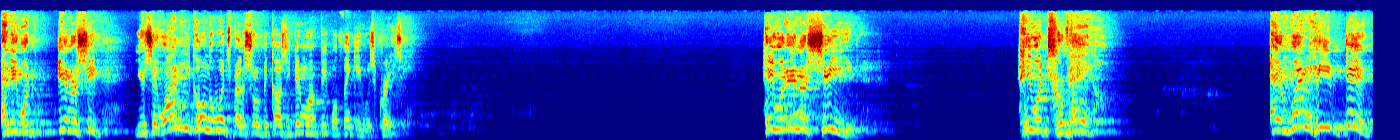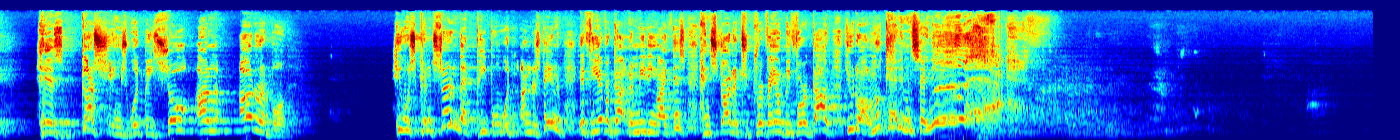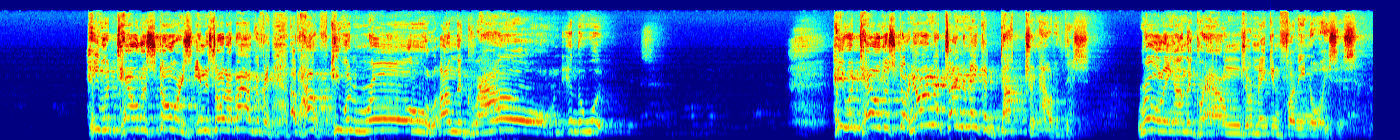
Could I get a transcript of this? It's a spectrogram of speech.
and he would intercede. You say, why did he go in the woods, Brother Cerullo? Because he didn't want people to think he was crazy. He would intercede. He would travail. And when he did, his gushings would be so unutterable. He was concerned that people wouldn't understand him. If he ever got in a meeting like this and started to travail before God, you'd all look at him and say, Ugh! He tell the stories in his autobiography of how he would roll on the ground in the woods. He would tell the story. Now, I'm not trying to make a doctrine out of this, rolling on the grounds or making funny noises.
